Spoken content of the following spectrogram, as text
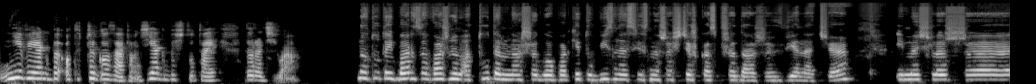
nie wie jakby od czego zacząć. Jak byś tutaj doradziła? No tutaj bardzo ważnym atutem naszego pakietu biznes jest nasza ścieżka sprzedaży w Wienecie i myślę, że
